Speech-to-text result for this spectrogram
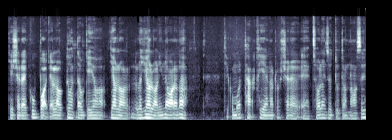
Chỉ sau đây cũ bỏ cho lâu tôi, tàu chỉ do do lò do lò lý nó đó nè thì có muốn thả khía nó rồi sẽ đây số lên rồi tụi tao nó chứ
